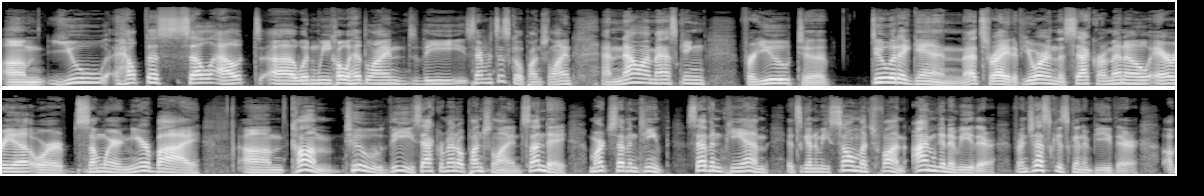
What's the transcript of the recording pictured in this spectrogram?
Um, you helped us sell out uh, when we co headlined the San Francisco Punchline, and now I'm asking for you to do it again. That's right. If you're in the Sacramento area or somewhere nearby, um, come to the Sacramento Punchline Sunday, March 17th, 7 p.m. It's going to be so much fun. I'm going to be there. Francesca's going to be there. Uh,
